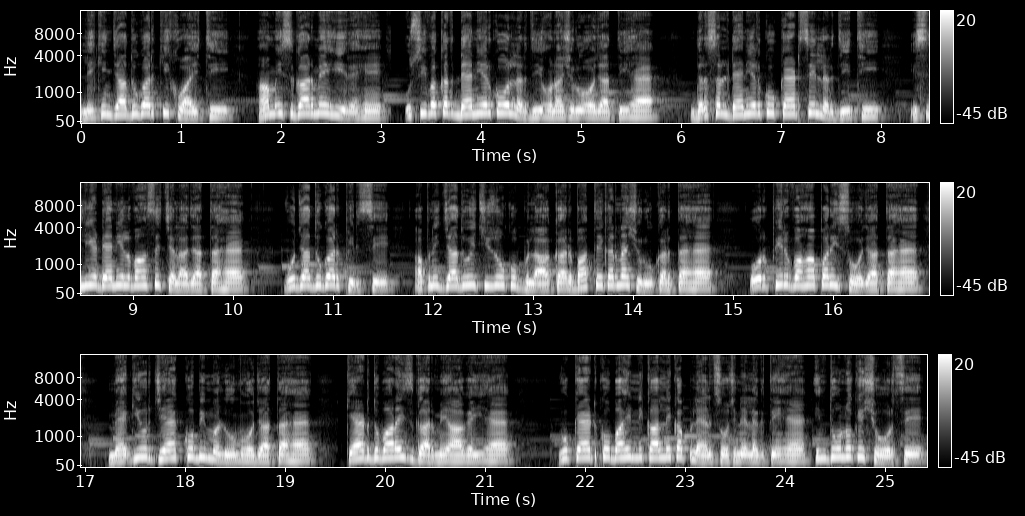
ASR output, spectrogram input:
लेकिन जादूगर की ख्वाहिश थी, हम इस घर में ही रहें। उसी वक्त डैनियल को एलर्जी होना शुरू हो जाती है। दरअसल डैनियल को कैट से एलर्जी थी, इसलिए डैनियल वहाँ से चला जाता है। वो जादूगर फिर से अपनी जादुई चीज़ों को बुलाकर बातें करना शुरू करता है। और फिर वहाँ पर ही सो जाता है। मैगी और जैक को भी मालूम हो जाता है। कैट दोबारा इस घर में आ गई है। वो कैट को बाहर निकालने का प्लान सोचने लगते हैं इन दोनों के शोर से।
